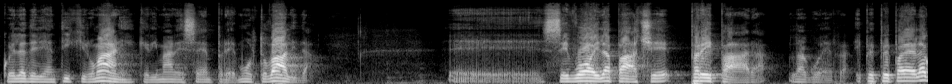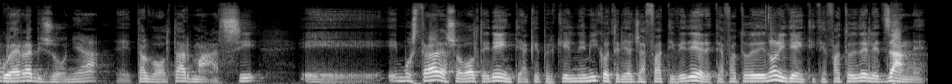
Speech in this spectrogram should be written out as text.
quella degli antichi romani, che rimane sempre molto valida. Eh, se vuoi la pace, prepara la guerra. E per preparare la guerra bisogna eh, talvolta armarsi e, e, mostrare a sua volta i denti, anche perché il nemico te li ha già fatti vedere, ti ha fatto vedere non i denti, ti ha fatto vedere le zanne,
